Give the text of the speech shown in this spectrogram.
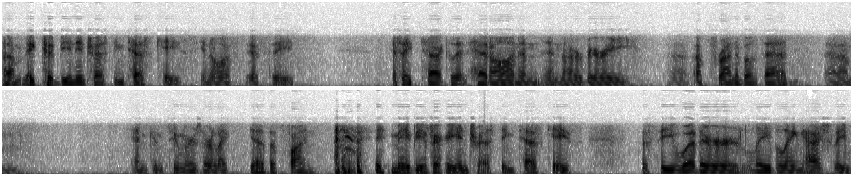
Um, it could be an interesting test case, you know, if, if they if they tackle it head on and, and are very uh, upfront about that, um, and consumers are like, yeah, that's fine. it may be a very interesting test case to see whether labeling actually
